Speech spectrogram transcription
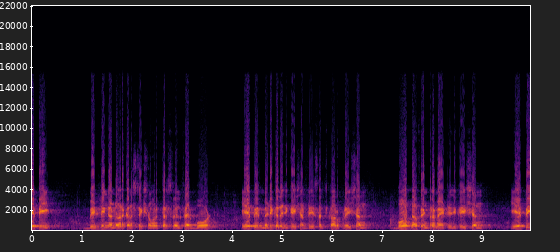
AP building and other construction workers welfare board AP medical education research corporation board of intermediate education AP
